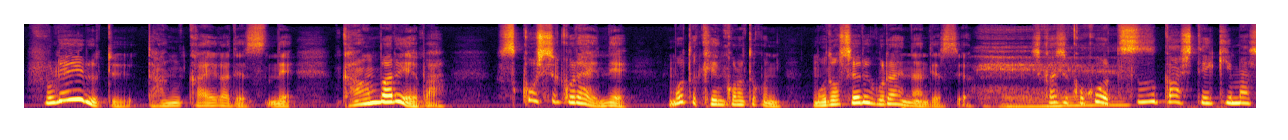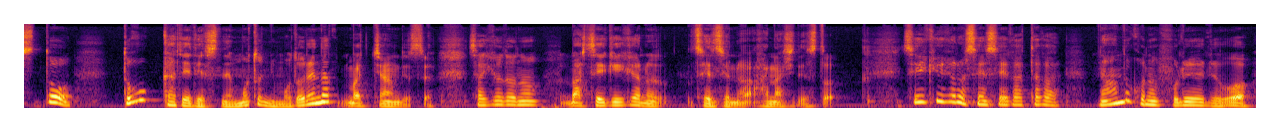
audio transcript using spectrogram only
フレイルという段階がですね頑張れば少しくらいねもっと健康なところに戻せるぐらいなんですよ。しかしここを通過していきますとどっかでですね元に戻れなくなっちゃうんですよ。先ほどの、まあ、整形外科の先生の話ですと整形外科の先生方が何でこのフレイルを、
